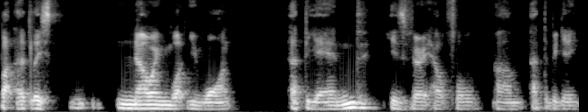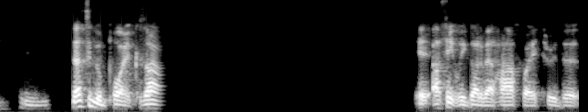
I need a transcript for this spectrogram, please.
but at least knowing what you want at the end is very helpful um, at the beginning. Mm. That's a good point because I I think we got about halfway through the,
